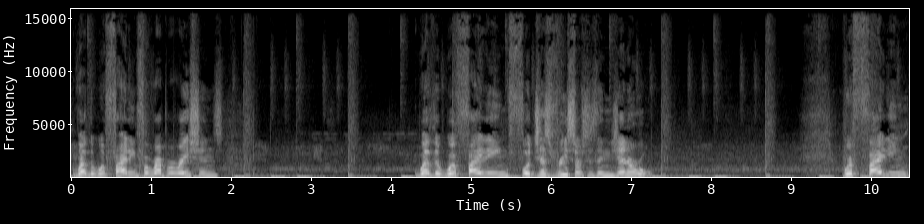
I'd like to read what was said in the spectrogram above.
whether we're fighting for reparations, whether we're fighting for just resources in general. We're fighting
